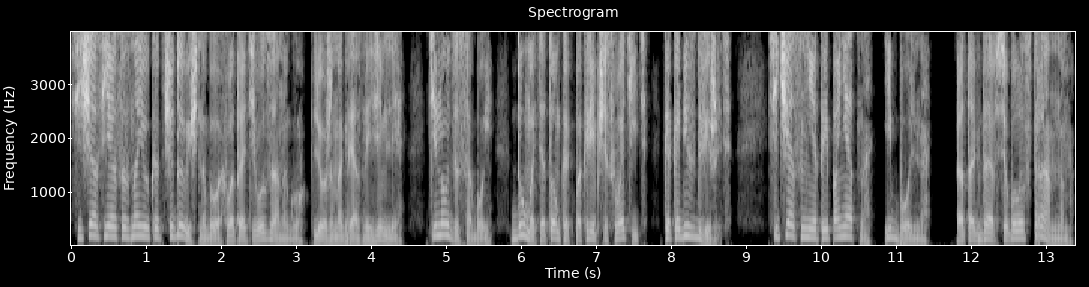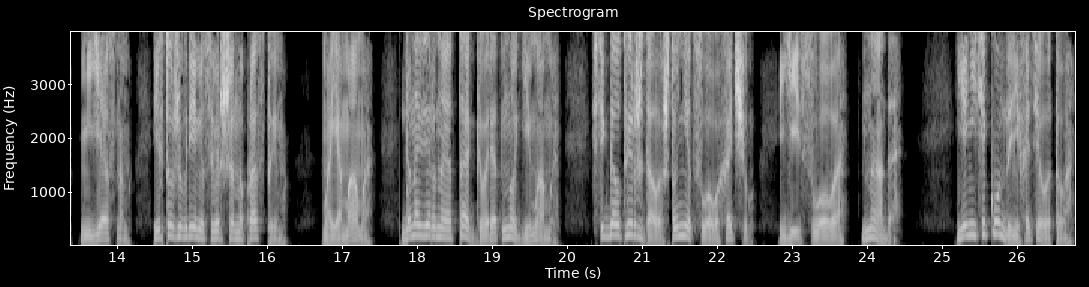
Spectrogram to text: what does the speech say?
Сейчас я осознаю, как чудовищно было хватать его за ногу, лежа на грязной земле, тянуть за собой, думать о том, как покрепче схватить, как обездвижить. Сейчас мне это и понятно, и больно. А тогда все было странным, неясным и в то же время совершенно простым. Моя мама, да, наверное, так говорят многие мамы, всегда утверждала, что нет слова хочу, есть слово надо. Я ни секунды не хотел этого,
